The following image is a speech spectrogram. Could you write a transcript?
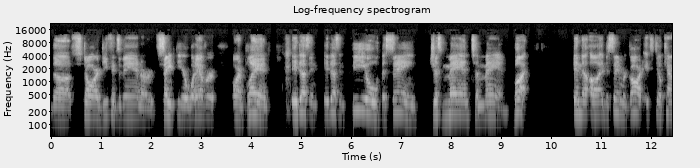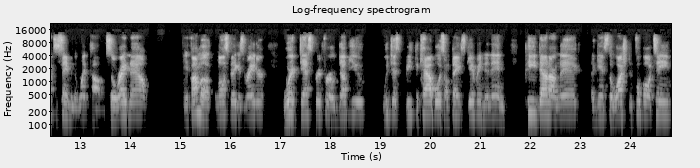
the star defensive end or safety or whatever aren't playing, it doesn't it doesn't feel the same just man to man. But in the uh, in the same regard, it still counts the same in the win column. So right now, if I'm a Las Vegas Raider, we're desperate for a W. We just beat the Cowboys on Thanksgiving and then peed down our leg against the Washington football team.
